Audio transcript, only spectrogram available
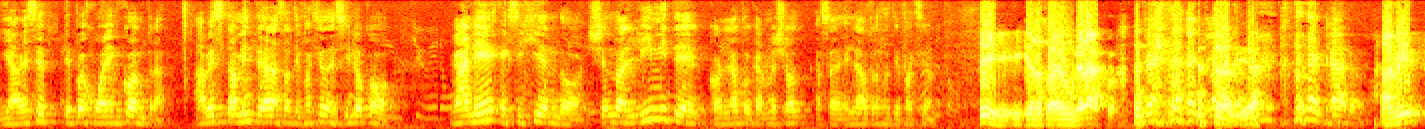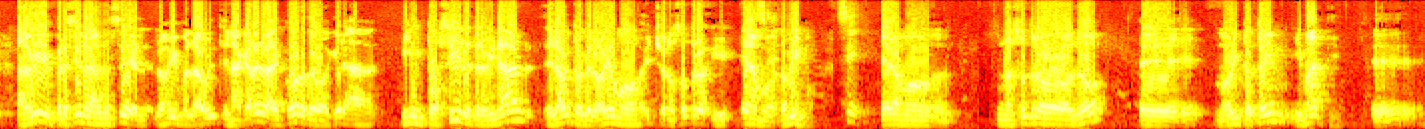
y a veces te puede jugar en contra. A veces también te da la satisfacción de decir, loco, gané exigiendo, yendo al límite con el auto que armé yo, o sea, es la otra satisfacción. Sí, y que no sabés un carajo. claro, claro. A mí, a mí me impresiona, no sé, lo mismo, en la, en la carrera de Córdoba, que era imposible terminar, el auto que lo habíamos hecho nosotros y éramos Sí. lo mismo. Sí, Éramos nosotros dos, eh, Maurito Tame y Mati. Eh,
